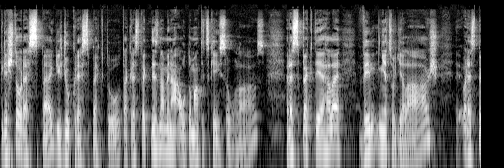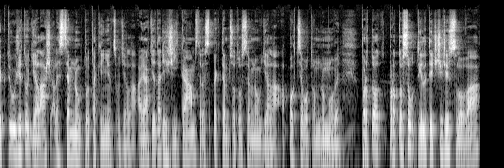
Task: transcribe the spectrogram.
Když to respekt, když jdu k respektu, tak respekt neznamená automatický souhlas. Respekt je, hele, vy něco děláš, respektuju, že to děláš, ale se mnou to taky něco dělá. A já ti tady říkám s respektem, co to se mnou dělá a pojď se o tom domluvit. Proto, proto jsou tyhle ty čtyři slova,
